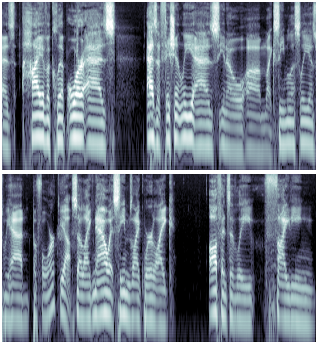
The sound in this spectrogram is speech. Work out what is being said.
as high of a clip or as as efficiently as you know um, like seamlessly as we had before. Yeah. So like now it seems like we're like offensively fighting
